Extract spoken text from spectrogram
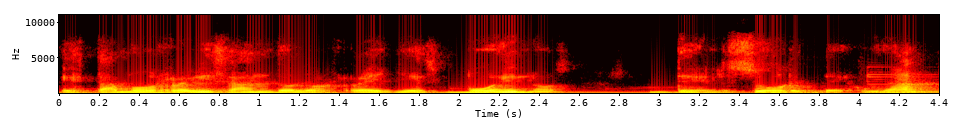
estamos revisando los reyes buenos del sur de Judá,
